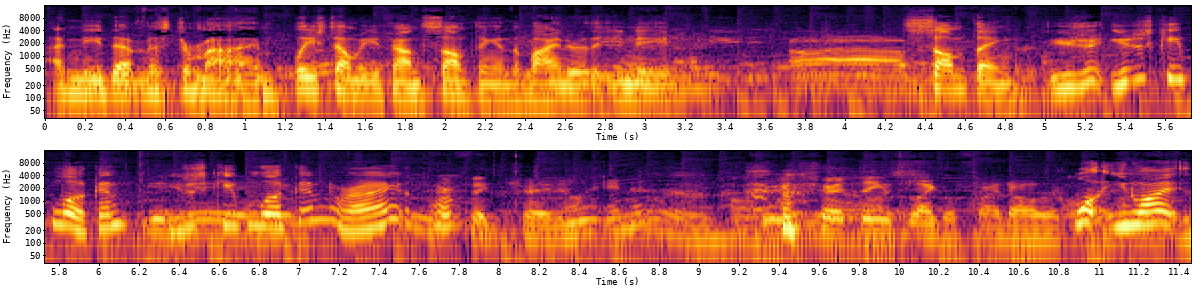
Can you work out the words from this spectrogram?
I need that Mr. Mime. Please tell me you found something in the binder that you need. Uh, Something. You just, you just keep looking. You just keep looking, right? perfect trade, ain't it? Pretty sure things like a five dollar. Well, you know what?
